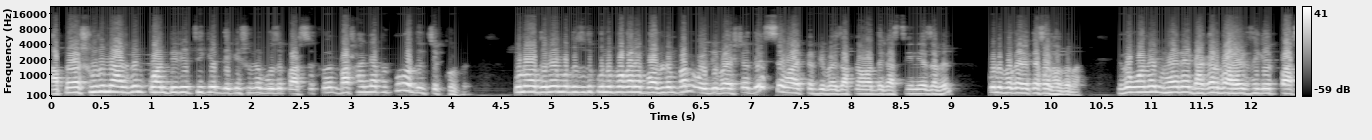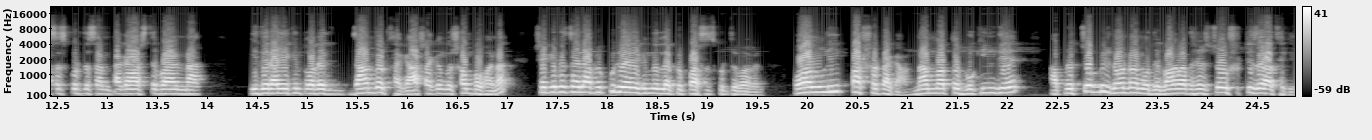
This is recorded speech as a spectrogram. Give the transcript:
আপনারা শোরুমে আসবেন কোয়ান্টিটি থেকে দেখে শুনে বুঝে পার্সেস করবেন। বাসায় নিয়ে আপনি পনেরো দিন চেক করবেন। পনেরো দিনের মধ্যে যদি কোনো প্রকারের প্রবলেম পান, ওই ডিভাইসটা দিয়ে সেম একটা ডিভাইস আপনি আমাদের কাছ থেকে নিয়ে যাবেন। কোনো প্রকারের ক্যাসাল হবে না। এবং অনেক ভাইরাই ঢাকার বাইরে থেকে পার্সেস করতে চান, টাকা আসতে পারেন না। ঈদের আগে কিন্তু অনেক যানজট থাকে, আসা কিন্তু সম্ভব হয় না। সেক্ষেত্রে চাইলে আপনি কুরিয়ারে কিন্তু ল্যাপটপ পার্সেস করতে পারবেন। অনলি পাঁচশো টাকা, নামমাত্র বুকিং দিয়ে আপনি চব্বিশ ঘণ্টার মধ্যে বাংলাদেশের চৌষট্টি জেলা থেকে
